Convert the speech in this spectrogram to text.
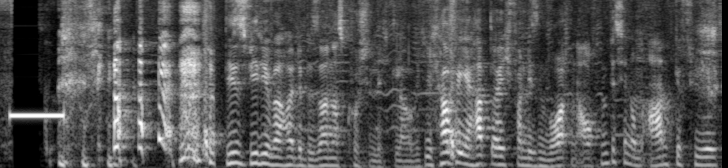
Dieses Video war heute besonders kuschelig, glaube ich. Ich hoffe, ihr habt euch von diesen Worten auch ein bisschen umarmt gefühlt.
